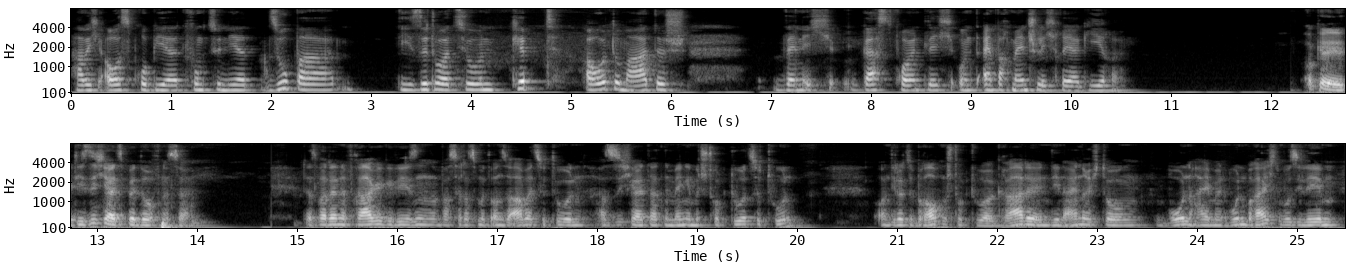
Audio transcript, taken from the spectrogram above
habe ich ausprobiert, funktioniert super, die Situation kippt automatisch wenn ich gastfreundlich und einfach menschlich reagiere. Okay, die Sicherheitsbedürfnisse. Das war deine Frage gewesen, was hat das mit unserer Arbeit zu tun? Also Sicherheit hat eine Menge mit Struktur zu tun. Und die Leute brauchen Struktur, gerade in den Einrichtungen, Wohnheimen, Wohnbereichen, wo sie leben.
